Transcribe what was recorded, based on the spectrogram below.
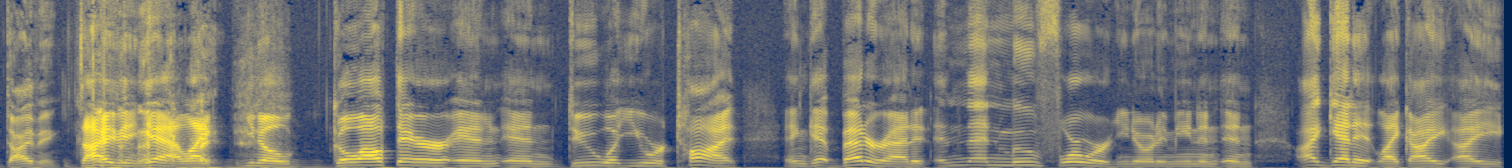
diving diving yeah like you know go out there and and do what you were taught and get better at it and then move forward you know what i mean and and i get it like i i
